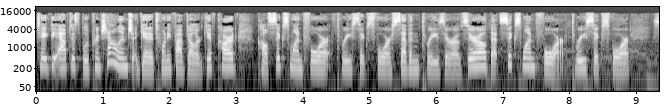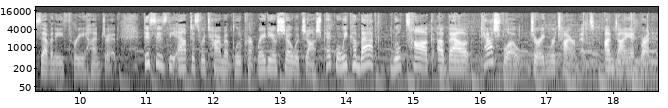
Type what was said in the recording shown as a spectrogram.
Take the Aptus Blueprint Challenge, get a $25 gift card. Call 614 364 7300. That's 614 364 7300. This is the Aptus Retirement Blueprint Radio Show with Josh Pick. When we come back, we'll talk about cash flow during retirement. I'm Diane Brennan.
